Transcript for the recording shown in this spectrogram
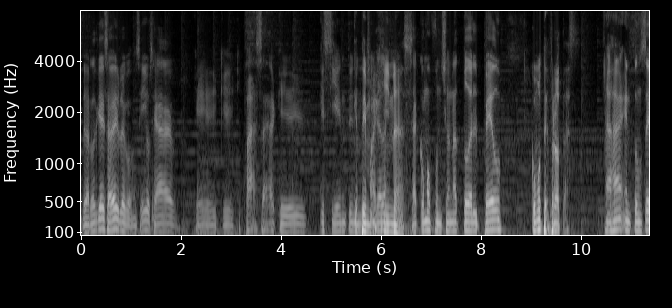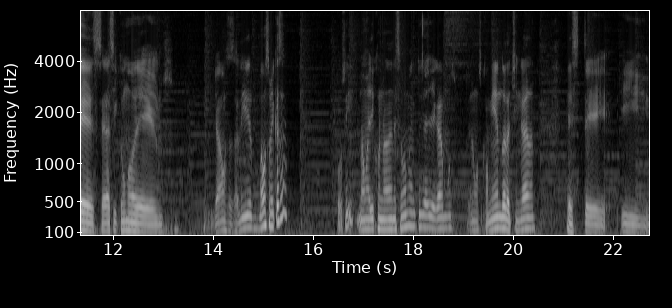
¿de verdad quieres saber? Y luego, sí, o sea, ¿qué, qué, qué pasa? ¿Qué, qué sienten? ¿Qué te chingada. O imaginas? sea, ¿cómo funciona todo el pedo? ¿Cómo te frotas? Ajá, entonces era así como de. Ya vamos a salir. ¿Vamos a mi casa? Pues sí, no me dijo nada en ese momento. Ya llegamos, estuvimos comiendo la chingada. Este. Y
